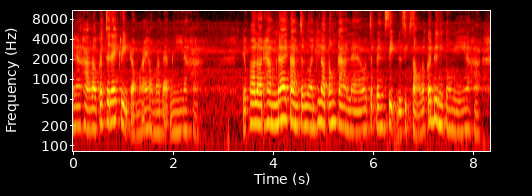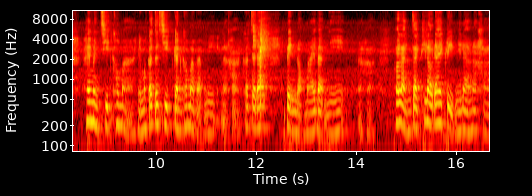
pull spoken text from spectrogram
นี่นะคะ เราก็จะได้กลีบดอกไม้ออกมาแบบนี้นะคะ เดี๋ยวพอเราทำได้ตามจำนวนที่เราต้องการแล้วจะเป็น 10 หรือ 12 แล้วก็ดึงตรงนี้นะคะ ให้มันชิดเข้ามา เดี๋ยวมันก็จะชิดกันเข้ามาแบบนี้นะคะ ก็จะได้เป็นดอกไม้แบบนี้นะคะพอหลังจากที่เราได้กลีบนี้แล้วนะคะ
